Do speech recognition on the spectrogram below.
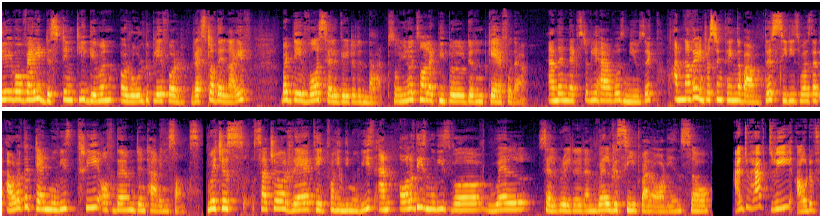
they were very distinctly given a role to play for rest of their life but they were celebrated in that so you know it's not like people didn't care for them and then next we have was music. Another interesting thing about this series was that out of the 10 movies, three of them didn't have any songs, which is such a rare thing for Hindi movies. And all of these movies were well celebrated and well received by the audience. So And to have three out of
